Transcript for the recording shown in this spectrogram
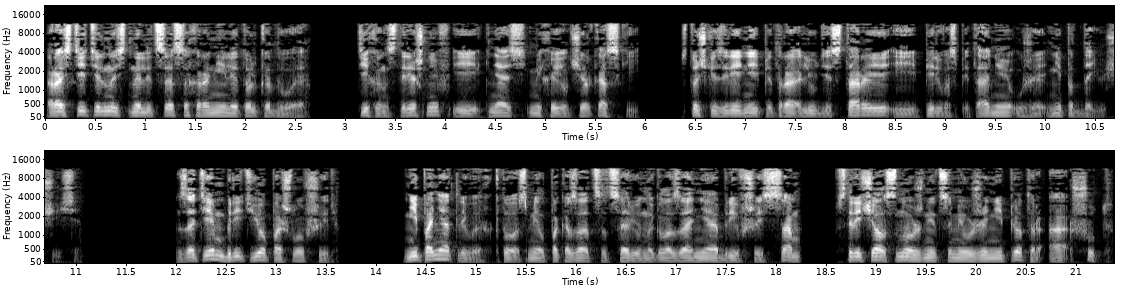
Растительность на лице сохранили только двое – Тихон Стрешнев и князь Михаил Черкасский, с точки зрения Петра люди старые и перевоспитанию уже не поддающиеся. Затем бритье пошло вширь. Непонятливых, кто смел показаться царю на глаза, не обрившись сам, встречал с ножницами уже не Петр, а Шут.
